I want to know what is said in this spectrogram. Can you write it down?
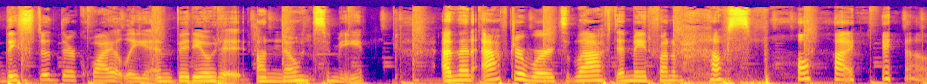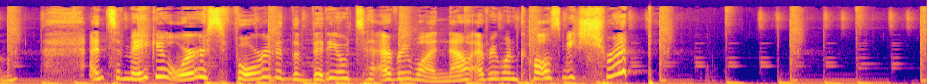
They stood there quietly and videoed it unknown to me. And then afterwards laughed and made fun of how small I am. And to make it worse, forwarded the video to everyone. Now everyone calls me shrimp.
